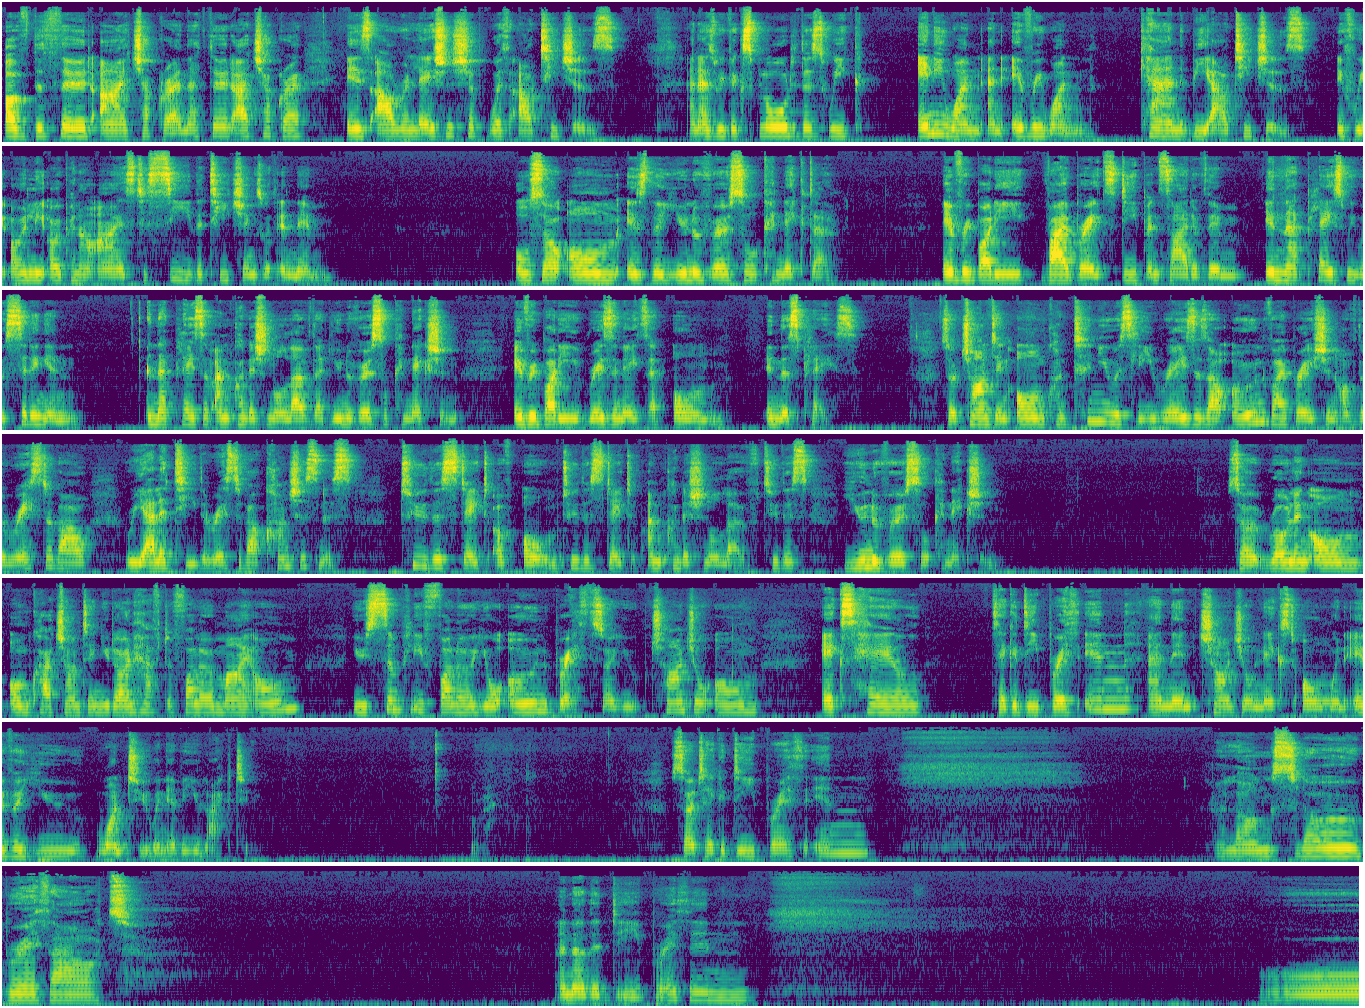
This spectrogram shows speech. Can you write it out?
of the third eye chakra. And that third eye chakra is our relationship with our teachers. And as we've explored this week, anyone and everyone can be our teachers if we only open our eyes to see the teachings within them. Also, Om is the universal connector everybody vibrates deep inside of them in that place we were sitting in, in that place of unconditional love, that universal connection. Everybody resonates at Om in this place. So, chanting Om continuously raises our own vibration of the rest of our reality, the rest of our consciousness to the state of Om, to the state of unconditional love, to this universal connection. So rolling Om, OM Omkar chanting, you don't have to follow my Om. You simply follow your own breath. So you chant your Om, exhale, take a deep breath in, and then chant your next Om whenever you want to, whenever you like to. So take a deep breath in. A long, slow breath out. Another deep breath in. Oh.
